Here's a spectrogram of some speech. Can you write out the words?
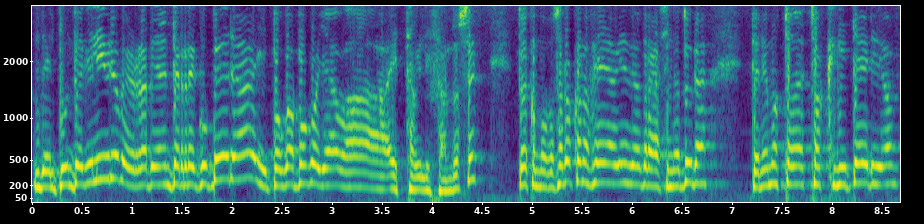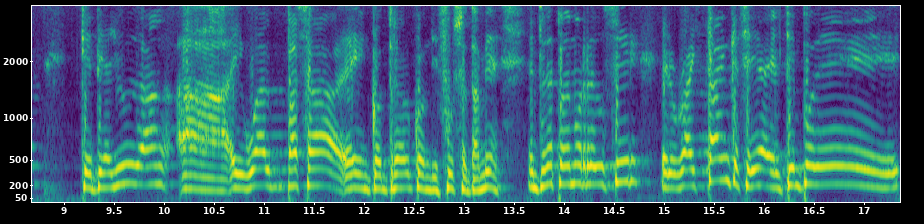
del punto de equilibrio, pero rápidamente recupera y poco a poco ya va estabilizándose. Entonces, como vosotros conocéis ya bien de otras asignaturas, tenemos todos estos criterios que te ayudan a, igual pasa en control con difuso también. Entonces podemos reducir el rise time, que sería el tiempo de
